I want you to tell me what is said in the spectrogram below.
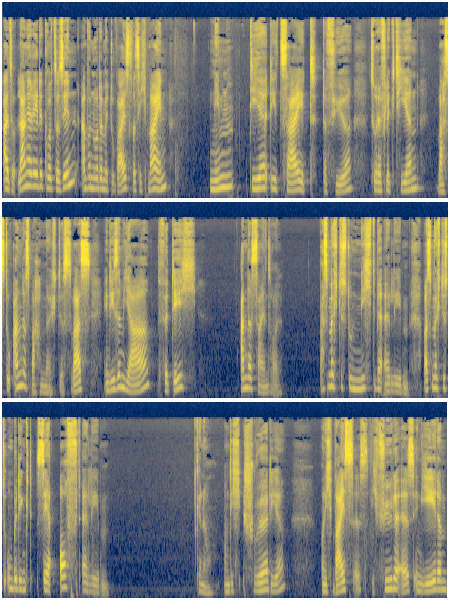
Also, lange Rede, kurzer Sinn, einfach nur damit du weißt, was ich meine. Nimm dir die Zeit dafür zu reflektieren, was du anders machen möchtest, was in diesem Jahr für dich anders sein soll. Was möchtest du nicht mehr erleben? Was möchtest du unbedingt sehr oft erleben? Genau. Und ich schwöre dir, und ich weiß es, ich fühle es in jedem,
